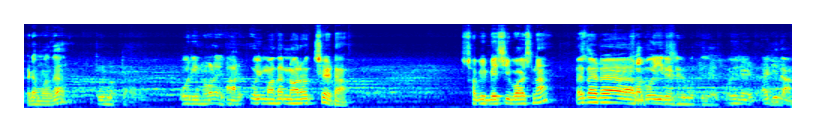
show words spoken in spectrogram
এটা মাদা তুমি নটটা হবে ওরই নড় এটা। আর ওই মাদার নর হচ্ছে এটা। সবই বেশি বয়স না। তো এটা সব ওই রেটের মধ্যে ওই রেট একই দাম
